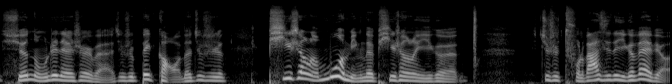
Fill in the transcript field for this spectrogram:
学农这件事儿吧，就是被搞的，就是披上了莫名的披上了一个，就是土了吧唧的一个外表，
